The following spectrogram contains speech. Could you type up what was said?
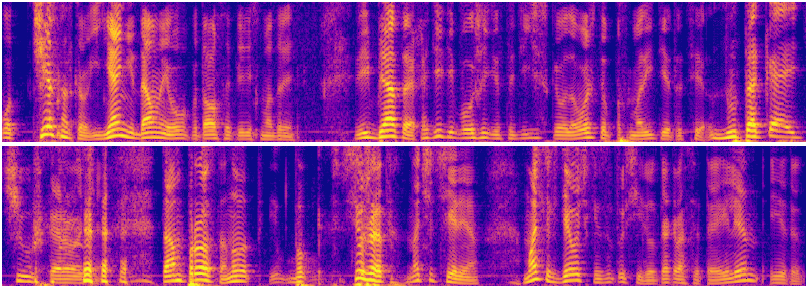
Вот честно скажу, я недавно его попытался пересмотреть. Ребята, хотите получить эстетическое удовольствие, посмотрите этот сериал. Ну, такая чушь, короче. Там просто, ну, сюжет, значит, серия. Мальчик с девочкой затусили. Вот как раз это Элен и этот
